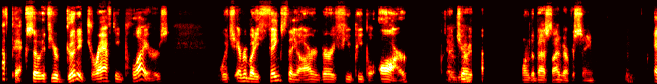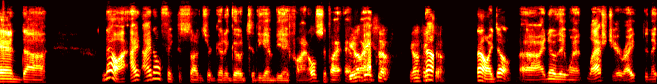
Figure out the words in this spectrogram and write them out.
draft picks. So if you're good at drafting players, which everybody thinks they are, and very few people are, mm-hmm. and Jerry, one of the best I've ever seen. And uh, no, I, I don't think the Suns are going to go to the NBA Finals. If I you don't think so, you don't think no. so. No, I don't. Uh, I know they went last year, right? Didn't they,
